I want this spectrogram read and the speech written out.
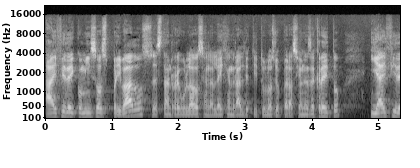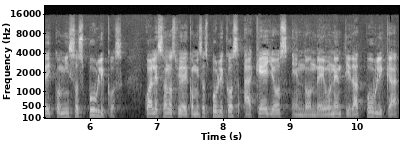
Hay fideicomisos privados, están regulados en la Ley General de Títulos de Operaciones de Crédito, y hay fideicomisos públicos. ¿Cuáles son los fideicomisos públicos? Aquellos en donde una entidad pública,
